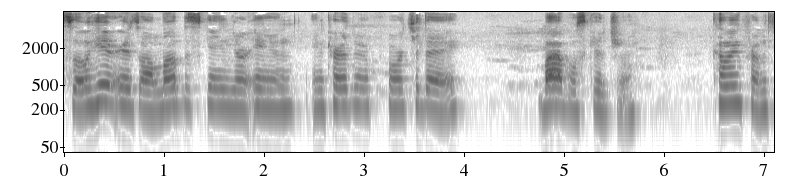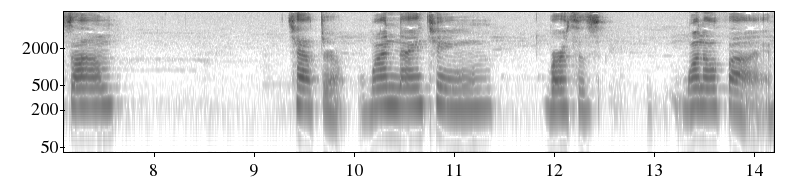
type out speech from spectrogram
So here is our Love the Skin You're In encouragement for today Bible scripture coming from Psalm chapter 119, verses 105.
